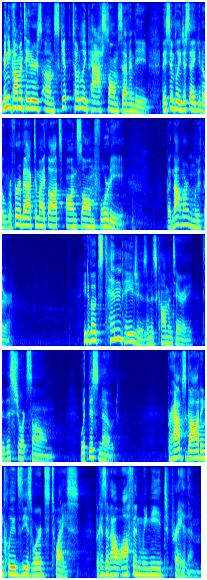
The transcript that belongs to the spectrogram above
Many commentators um, skip totally past Psalm 70. They simply just say, you know, refer back to my thoughts on Psalm 40. But not Martin Luther. He devotes 10 pages in his commentary to this short psalm with this note Perhaps God includes these words twice because of how often we need to pray them.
